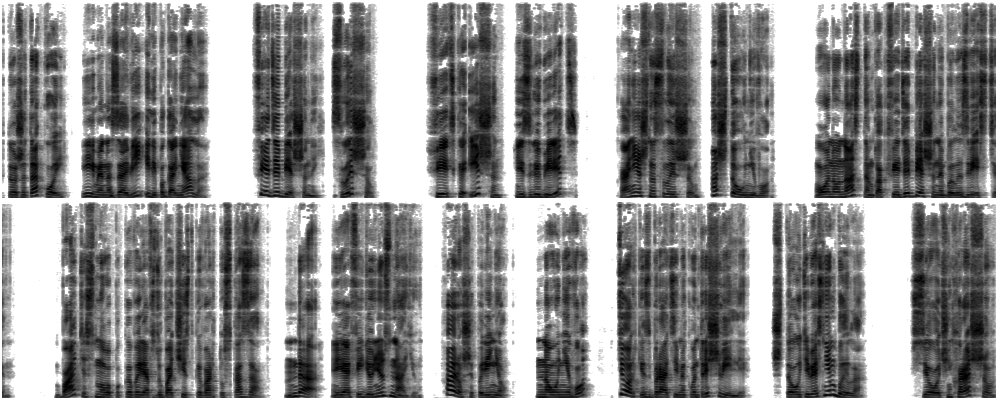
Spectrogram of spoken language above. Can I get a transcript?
Кто же такой? Имя назови или погоняло?» Федя Бешеный. Слышал? Федька Ишин из Люберец? Конечно, слышал. А что у него? Он у нас там, как Федя Бешеный, был известен. Батя, снова поковыряв зубочисткой во рту, сказал. Да, я Федю не знаю. Хороший паренек. Но у него терки с братьями Квантришвили. Что у тебя с ним было? Все очень хорошо.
